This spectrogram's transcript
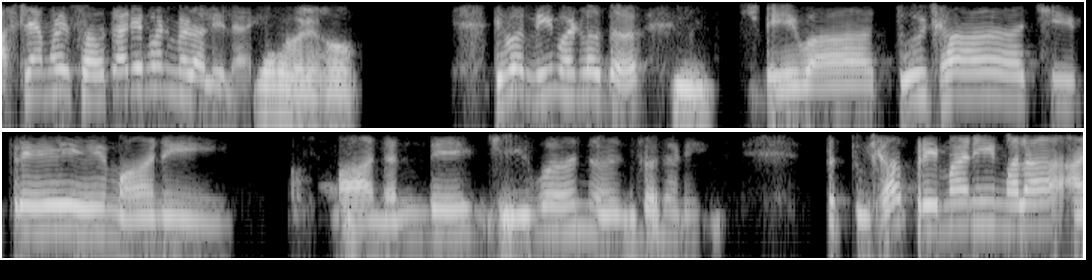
असल्यामुळे सहकार्य पण मिळालेलं आहे. बरोबर हो. तेव्हा मी म्हटलं होतं. देवा तुझ्याची प्रेमाने आनंदे जीवन जगणे. तर तुझ्या प्रेमाने मला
